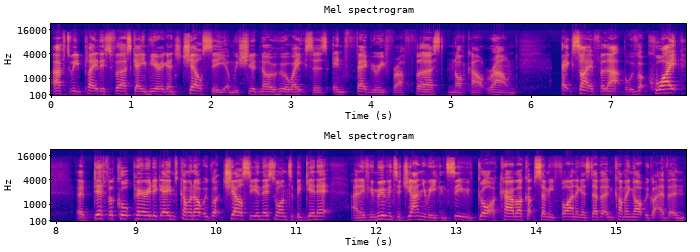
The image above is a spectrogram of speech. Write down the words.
after we play this first game here against Chelsea, and we should know who awaits us in February for our first knockout round. Excited for that, but we've got quite a difficult period of games coming up. We've got Chelsea in this one to begin it, and if you move into January, you can see we've got a Carabao Cup semi-final against Everton coming up. We've got Everton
